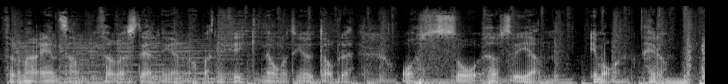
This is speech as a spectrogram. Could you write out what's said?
för den här ensamföreställningen. Hoppas ni fick någonting utav det. Och så hörs vi igen imorgon. Hej då!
